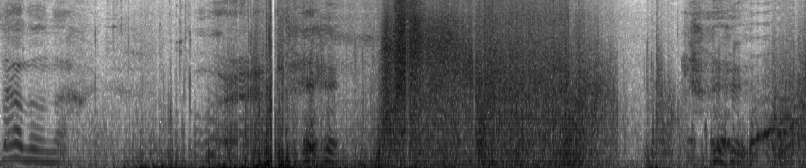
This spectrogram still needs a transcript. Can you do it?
Да ну нахуй.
